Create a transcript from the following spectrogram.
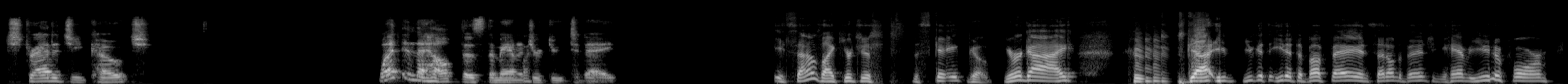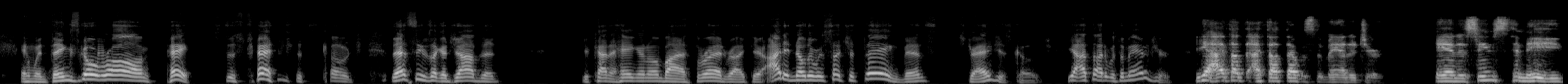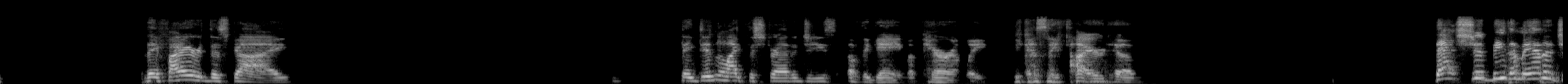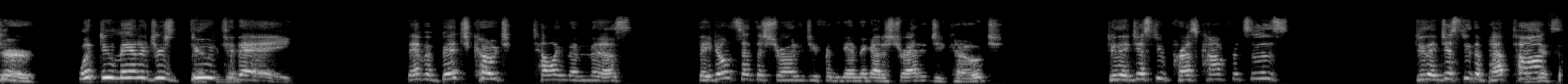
strategy coach, what in the hell does the manager do today? It sounds like you're just the scapegoat. You're a guy who's got you you get to eat at the buffet and sit on the bench and you have a uniform. And when things go wrong, hey, it's the strategist coach. That seems like a job that you're kind of hanging on by a thread right there. I didn't know there was such a thing, Vince. Strategist coach. Yeah, I thought it was the manager. Yeah, I thought I thought that was the manager. And it seems to me they fired this guy. They didn't like the strategies of the game, apparently, because they fired him. That should be the manager. What do managers do today? They have a bench coach telling them this. They don't set the strategy for the game. They got a strategy coach. Do they just do press conferences? Do they just do the pep talks?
